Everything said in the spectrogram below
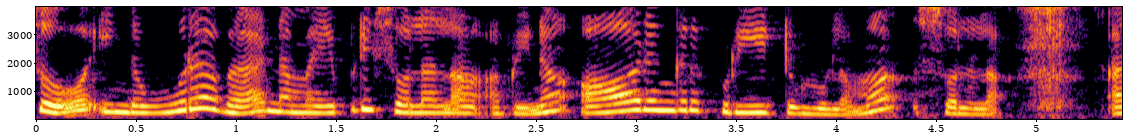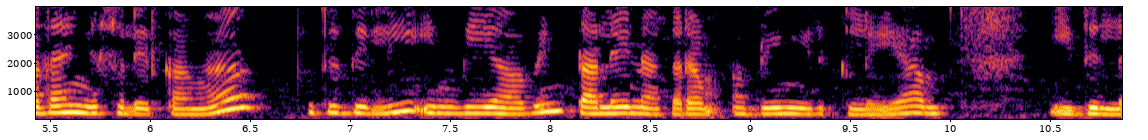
ஸோ இந்த உறவை நம்ம எப்படி சொல்லலாம் அப்படின்னா ஆறுங்கிற குறியீட்டு மூலமாக சொல்லலாம். அதான் இங்கே சொல்லியிருக்காங்க. புதுதில்லி இந்தியாவின் தலைநகரம் அப்படின்னு இருக்கு இல்லையா? இதில்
